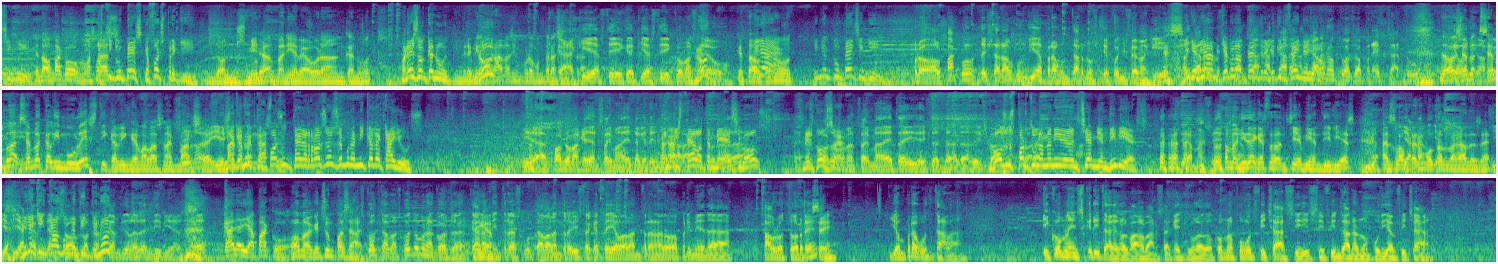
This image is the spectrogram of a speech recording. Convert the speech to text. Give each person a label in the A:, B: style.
A: passa aquí?
B: Què tal, Paco? Com estàs?
A: Hosti, Clopés, què fots per aquí?
B: Doncs mira, venia a veure en Canut.
A: On és el Canut?
B: Vindré mil
A: Canut?
B: vegades i em preguntaràs
C: Que
B: sempre.
C: aquí estic, aquí estic, com esteu?
B: Què tal,
A: Mira,
B: Canut?
A: tinc en Clopés aquí.
C: Però el Paco deixarà algun dia preguntar-nos què cony fem aquí?
A: Vinga, aviam, què vol aprendre, que tinc
C: encara-
A: feina jo.
C: Encara no t'ho has après, ja, tu?
B: No, sembla, sembla, sembla que li molesti que vinguem a l'Snac Barça.
C: no,
B: i
C: sí.
B: això
A: Va,
B: que
A: Canut, que
B: gasto.
A: poso un te de roses amb una mica de callos.
C: Mira, posa'm aquella ensaimadeta que tens
A: Amb
C: allà a la
A: mistela, també, eh, si vols. Més dolça.
C: Posa'm ensaimadeta i deixa't de... de, de
A: vols us porto una amanida d'enciem i endívies.
C: Sí, home, sí.
B: L'amanida aquesta d'en Xiem i en Díbies ens
C: Ja
B: perdut
C: canvia-
B: moltes vegades, eh?
C: Ja, ja
A: Mira quin caldo que tinc, Canut.
C: i les endívies, eh?
B: Calla ja, Paco. Home, que ets un passat.
C: Escolta'm, escolta'm una cosa, que ara
B: Digue'm.
C: mentre escoltava l'entrevista que fèieu a l'entrenador primer de Pablo Torre,
B: Sí.
C: jo em preguntava, i com l'ha inscrit el, el Barça, aquest jugador? Com l'ha pogut fitxar si, si fins ara no podien fitxar?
